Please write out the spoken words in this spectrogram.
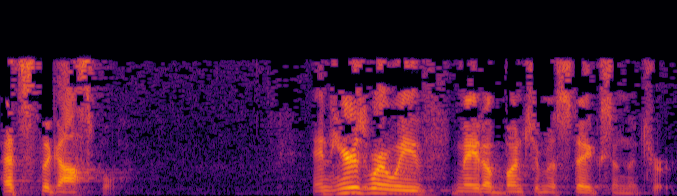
That's the gospel. And here's where we've made a bunch of mistakes in the church.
